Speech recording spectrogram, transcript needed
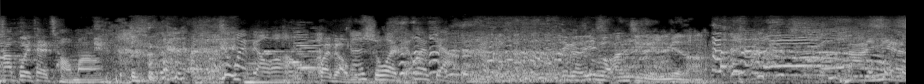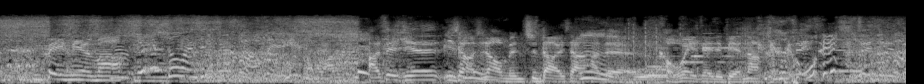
他不会太吵吗？是外表啊，外表不刚才说外表，外表，那个有没有安静的一面啊？哪一面？背面吗？说完这个超美。好，所以今天医生老师让我们知道一下他的口味在这边。那口味最近是单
